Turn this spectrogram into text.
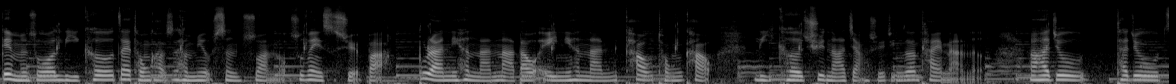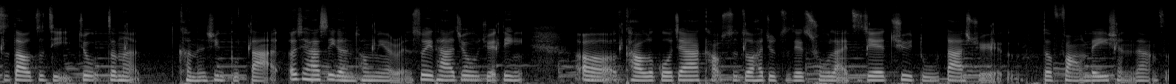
跟你们说理科在统考是很没有胜算哦，除非你是学霸，不然你很难拿到 A，你很难靠统考理科去拿奖学金，真的太难了。然后他就他就知道自己就真的。可能性不大，而且他是一个很聪明的人，所以他就决定。呃，考了国家考试之后，他就直接出来，直接去读大学的 foundation 这样子。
